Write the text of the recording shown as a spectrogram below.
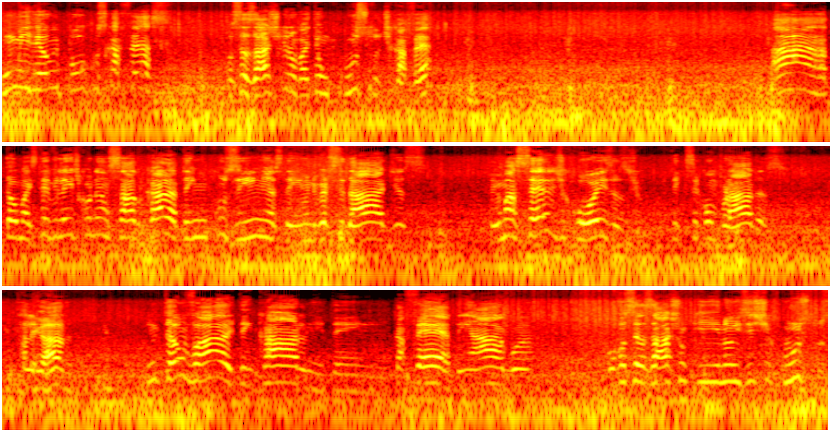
um milhão e poucos cafés. Vocês acham que não vai ter um custo de café? Ah, então, mas teve leite condensado. Cara, tem cozinhas, tem universidades, tem uma série de coisas que tem que ser compradas, tá ligado? Então vai, tem carne, tem café, tem água. Ou vocês acham que não existe custos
